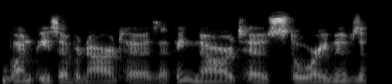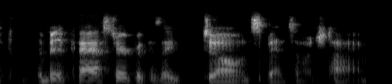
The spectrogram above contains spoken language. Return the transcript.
One Piece over Naruto is I think Naruto's story moves a, a bit faster because they don't spend so much time.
